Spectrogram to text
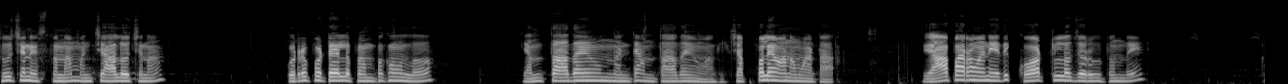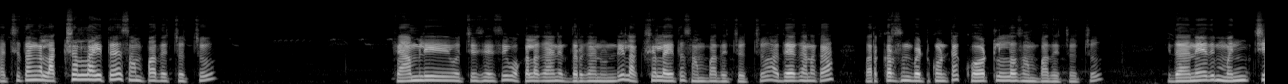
సూచన ఇస్తున్నా మంచి ఆలోచన. గొర్రె పొట్టేళ్ళ పెంపకంలో ఎంత ఆదాయం ఉందంటే అంత ఆదాయం అసలు చెప్పలేమన్నమాట. వ్యాపారం అనేది కోట్లలో జరుగుతుంది. ఖచ్చితంగా లక్షల్లో అయితే సంపాదించవచ్చు ఫ్యామిలీ వచ్చేసేసి ఒకళ్ళు కానీ ఇద్దరు కానీ ఉండి లక్షల్లో అయితే సంపాదించవచ్చు అదే కనుక వర్కర్స్ని పెట్టుకుంటే కోట్లలో సంపాదించవచ్చు ఇది అనేది మంచి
